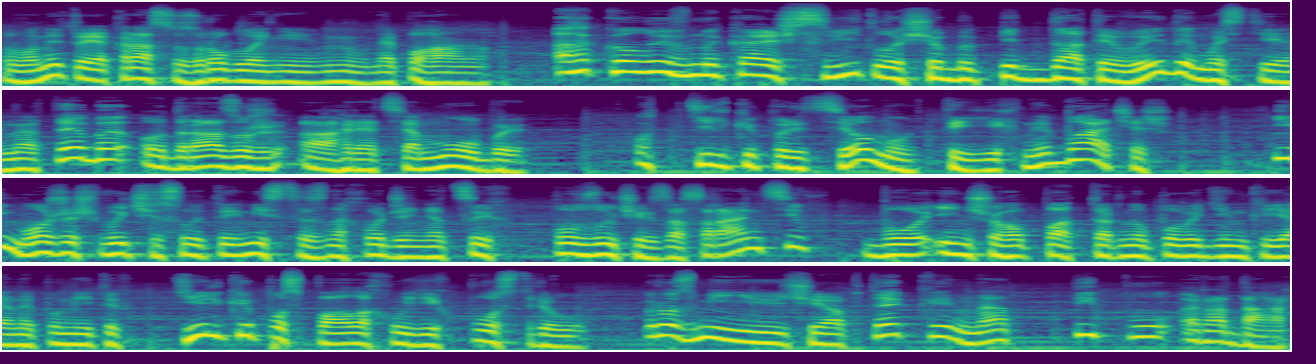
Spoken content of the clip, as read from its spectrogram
Вони то якраз зроблені ну непогано. А коли вмикаєш світло, щоб піддати видимості, на тебе одразу ж агряться моби. От тільки при цьому ти їх не бачиш. І можеш вичислити місце знаходження цих повзучих засранців, бо іншого паттерну поведінки я не помітив, тільки по спалаху їх пострілу, розмінюючи аптеки на типу радар.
